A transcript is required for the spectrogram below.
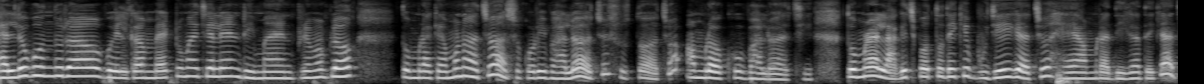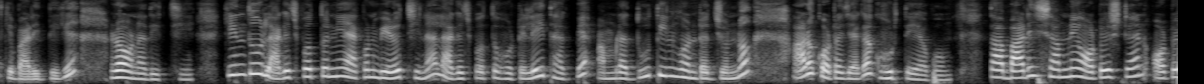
হ্যালো বন্ধুরা welcome back to my channel Rima and Prema blog. তোমরা কেমন আছো? আশা করি ভালো আছো, সুস্থ আছো, আমরাও খুব ভালো আছি। তোমরা লাগেজপত্র দেখে বুঝেই গেছো হ্যাঁ আমরা দীঘা থেকে আজকে বাড়ির দিকে রওনা দিচ্ছি। কিন্তু লাগেজপত্র নিয়ে এখন বেরোচ্ছি না, লাগেজপত্র হোটেলেই থাকবে। আমরা দু তিন ঘণ্টার জন্য আরও কটা জায়গা ঘুরতে যাব। তা বাড়ির সামনে অটো স্ট্যান্ড, অটো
